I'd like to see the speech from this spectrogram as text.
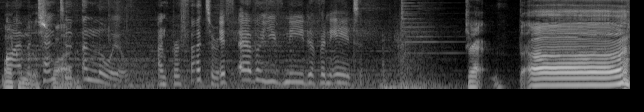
Welcome I'm to the attentive squad. and loyal, and prefer to. If ever you've need of an aid. Dra- uh,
